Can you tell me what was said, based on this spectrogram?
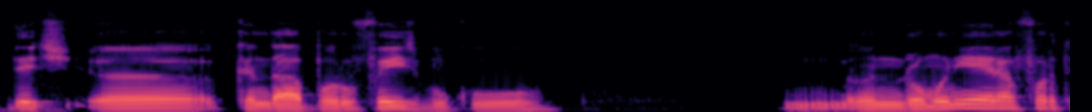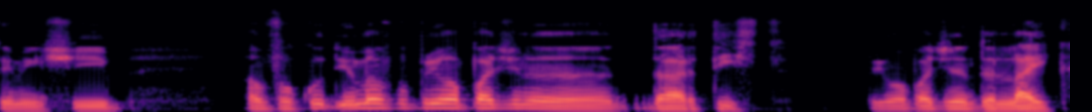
Deci, uh, când a apărut Facebook-ul, în România era foarte mic și am făcut, eu mi-am făcut prima pagină de artist, prima pagină de like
